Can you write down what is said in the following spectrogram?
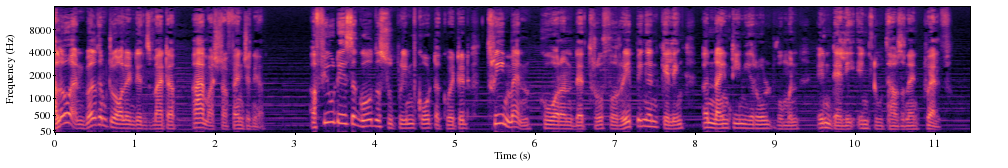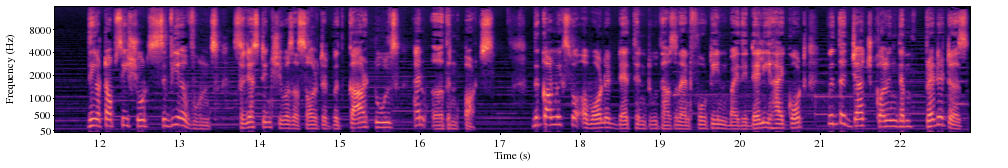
Hello and welcome to All Indians Matter. I am Ashraf Engineer. A few days ago, the Supreme Court acquitted three men who were on death row for raping and killing a 19 year old woman in Delhi in 2012. The autopsy showed severe wounds, suggesting she was assaulted with car tools and earthen pots. The convicts were awarded death in 2014 by the Delhi High Court, with the judge calling them predators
